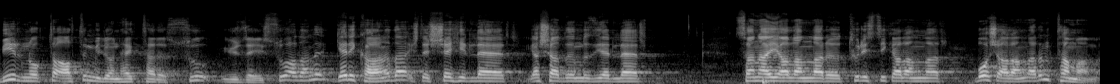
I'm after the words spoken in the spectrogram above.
1.6 milyon hektarı su yüzeyi, su alanı, geri kalanı da işte şehirler, yaşadığımız yerler, sanayi alanları, turistik alanlar, boş alanların tamamı.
